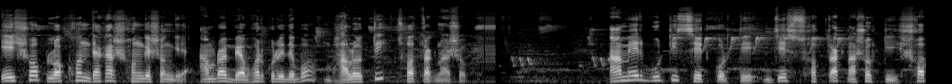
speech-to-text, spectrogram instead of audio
এই সব লক্ষণ দেখার সঙ্গে সঙ্গে আমরা ব্যবহার করে দেব ভালো একটি ছত্রাকনাশক। আমের গুটি সেট করতে যে ছত্রাকনাশকটি সব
